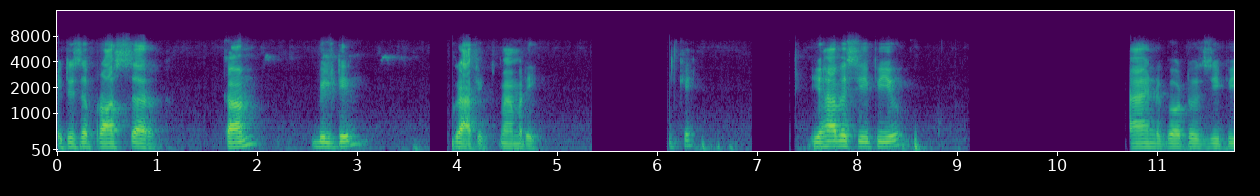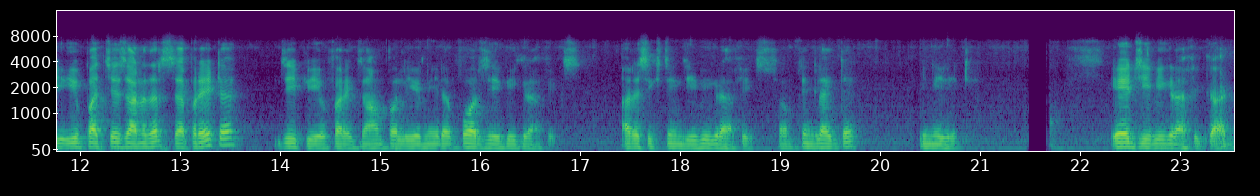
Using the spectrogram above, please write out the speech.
it is a processor come built-in graphics memory okay you have a cpu and go to GPU. You purchase another separate uh, GPU. For example, you need a 4 GB graphics or a 16 GB graphics, something like that. You need it. 8 GB graphic card,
